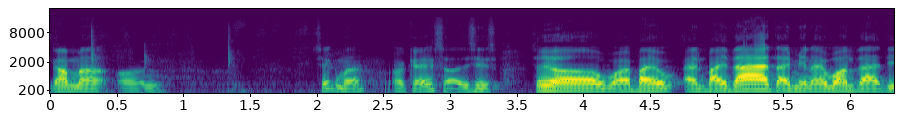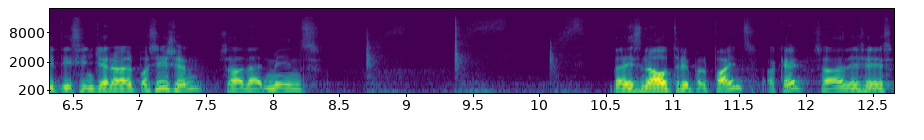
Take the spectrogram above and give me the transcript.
gamma on sigma. Okay, so this is so uh, by and by that I mean I want that it is in general position. So that means there is no triple points. Okay, so this is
